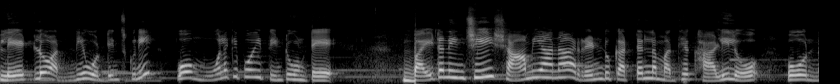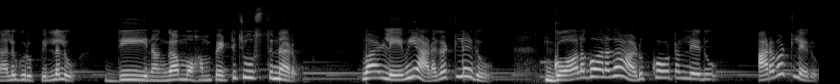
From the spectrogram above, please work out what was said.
ప్లేట్లో అన్నీ వడ్డించుకుని ఓ మూలకి పోయి తింటూ ఉంటే బయట నుంచి షామియానా రెండు కట్టెన్ల మధ్య ఖాళీలో ఓ నలుగురు పిల్లలు దీనంగా మొహం పెట్టి చూస్తున్నారు. వాళ్ళేమీ అడగట్లేదు. గోలగోలగా అడుక్కోవటం లేదు. అరవట్లేదు.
